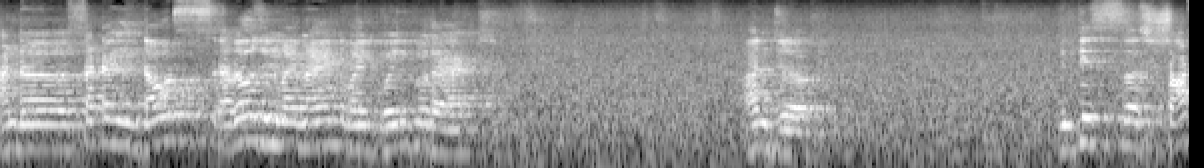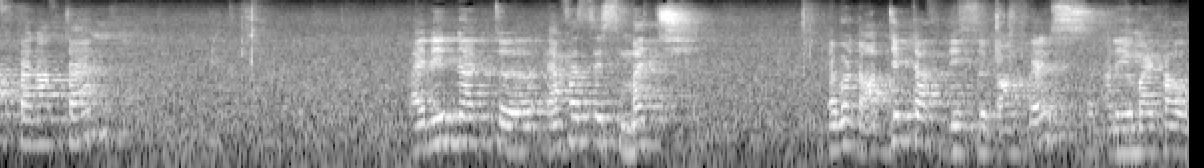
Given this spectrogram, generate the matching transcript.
and uh, certain doubts arose in my mind while going through the act. And uh, with this uh, short span of time, I need not uh, emphasize much about the object of this conference and you might have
